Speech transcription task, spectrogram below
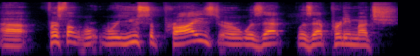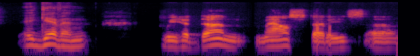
Uh, first of all, were you surprised, or was that was that pretty much a given? we had done mouse studies uh,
